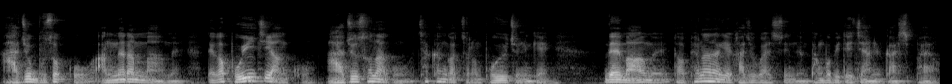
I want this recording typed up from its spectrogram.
아주 무섭고 악랄한 마음을 내가 보이지 않고 아주 선하고 착한 것처럼 보여주는 게 내 마음을 더 편안하게 가지고 갈 수 있는 방법이 되지 않을까 싶어요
